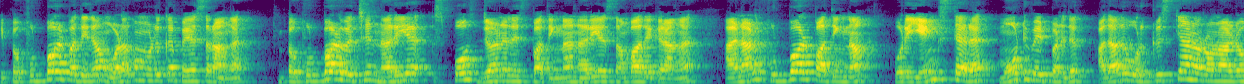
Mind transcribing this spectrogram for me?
இப்போ ஃபுட்பால் பற்றி தான் உலகம் முழுக்க பேசுகிறாங்க இப்போ ஃபுட்பாலை வச்சு நிறைய ஸ்போர்ட்ஸ் ஜேர்னலிஸ்ட் பார்த்தீங்கன்னா நிறைய சம்பாதிக்கிறாங்க. அதனால் ஃபுட்பால் பார்த்தீங்கன்னா ஒரு யங்ஸ்டரை மோட்டிவேட் பண்ணுது. அதாவது ஒரு கிறிஸ்டியானோ ரொனால்டோ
